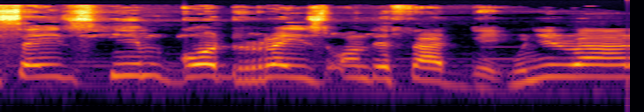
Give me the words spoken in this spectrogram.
In verse musaalaba 40, he says, Him God raised on the third day munyi lwa-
